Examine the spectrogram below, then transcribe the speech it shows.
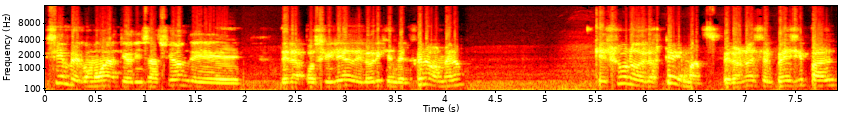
siempre como una teorización de, la posibilidad del origen del fenómeno, que es uno de los temas, pero no es el principal,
